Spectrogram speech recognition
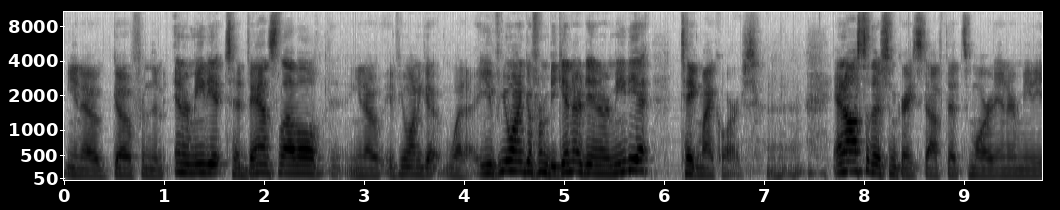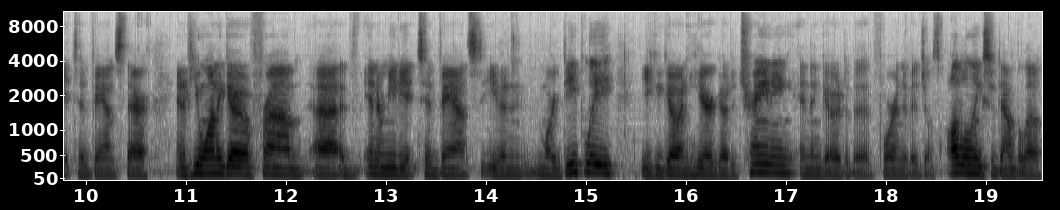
you know, go from the intermediate to advanced level, you know, if you want to go, what, if you want to go from beginner to intermediate, take my course. and also there's some great stuff that's more intermediate to advanced there. And if you want to go from uh, intermediate to advanced even more deeply, you could go in here, go to training, and then go to the for individuals. All the links are down below.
